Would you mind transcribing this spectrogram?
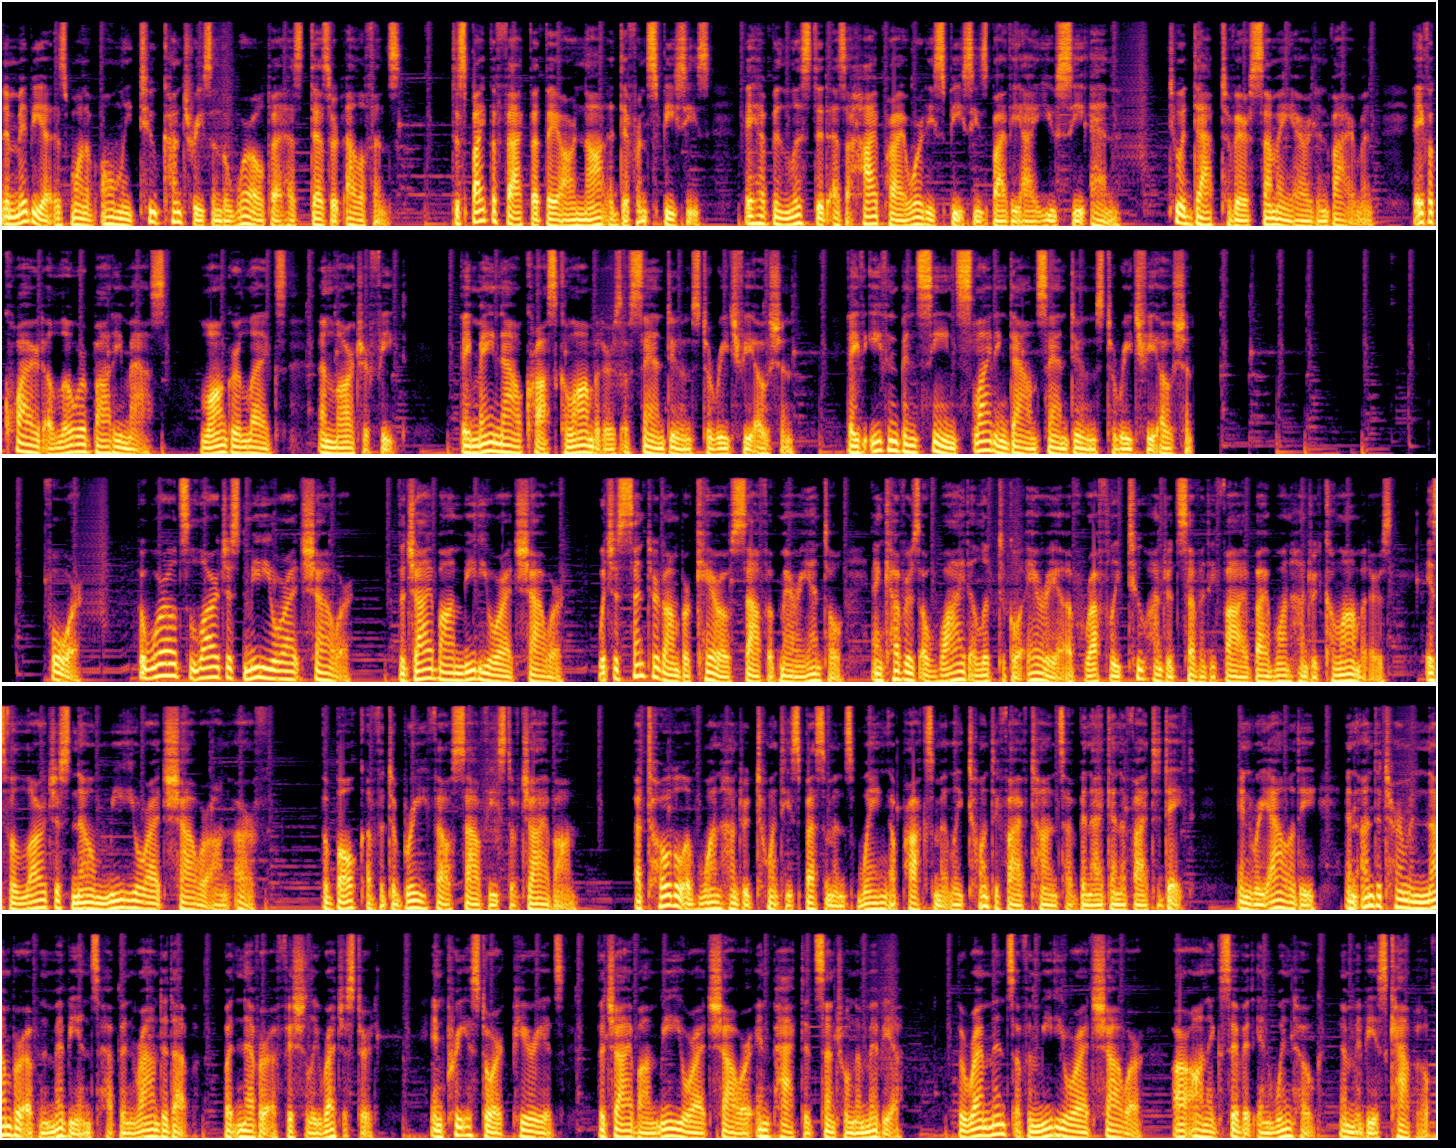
Namibia is one of only two countries in the world that has desert elephants. Despite the fact that they are not a different species, they have been listed as a high priority species by the IUCN. To adapt to their semi-arid environment, they've acquired a lower body mass, longer legs, and larger feet. They may now cross kilometers of sand dunes to reach the ocean. They've even been seen sliding down sand dunes to reach the ocean. 4. The world's largest meteorite shower, the Gibeon meteorite shower, which is centered on Boekero south of Mariental and covers a wide elliptical area of roughly 275 by 100 kilometers, is the largest known meteorite shower on Earth the bulk of the debris fell southeast of Gibeon. A total of 120 specimens weighing approximately 25 tons have been identified to date, In reality, an undetermined number of Namibians have been rounded up but never officially registered. In prehistoric periods, the Gibeon meteorite shower impacted central Namibia. The remnants of the meteorite shower are on exhibit in Windhoek, Namibia's capital.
